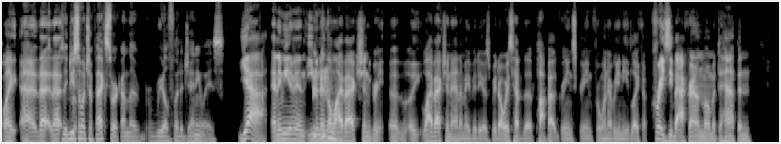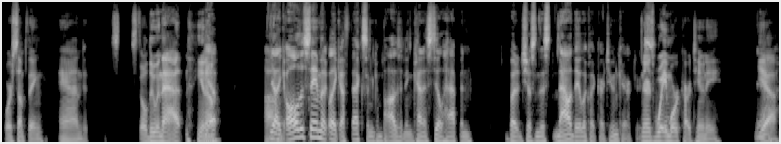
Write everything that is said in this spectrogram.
like uh, that that so they do so much effects work on the real footage, anyways. Yeah, and I mean, even even in the live action green, uh, live action anime videos, we'd always have the pop out green screen for whenever you need like a crazy background moment to happen or something, and it's still doing that, you know. Yep. yeah, like Um, all the same like effects and compositing kind of still happen, but it's just in this now they look like cartoon characters. there's way more cartoony. Yeah.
